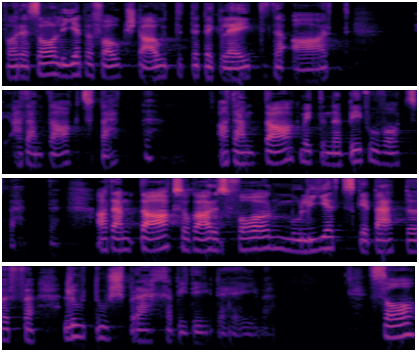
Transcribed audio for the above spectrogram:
von einer so liebevoll gestalteten, begleiteten Art, an diesem Tag zu beten. An diesem Tag mit einem Bibelwort zu beten. An diesem Tag sogar ein formuliertes Gebet dürfen laut aussprechen bei dir daheim. So,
